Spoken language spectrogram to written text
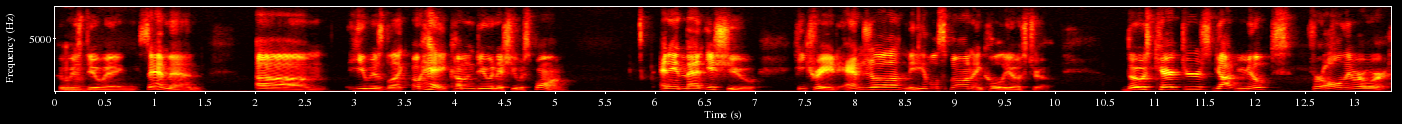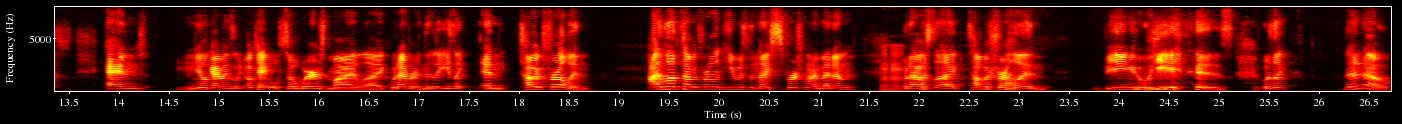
who was Mhm. doing Sandman. Um, he was like, "Oh hey, come do an issue with Spawn." And in that issue, he created Angela, Medieval Spawn, and Cogliostro. Those characters got milked for all they were worth. And Neil Gaiman's like, okay, well, so where's my like whatever? And he's like, and Tom McFarlane, I love Tom McFarlane. He was the nicest person when I met him. Mhm. But I was like, Tom McFarlane, being who he is, was like, no, no, no.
